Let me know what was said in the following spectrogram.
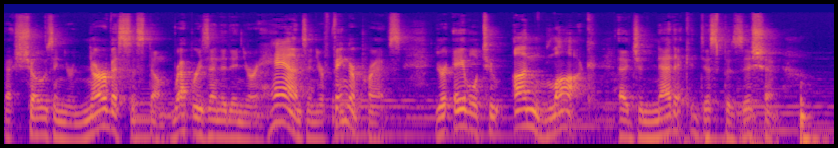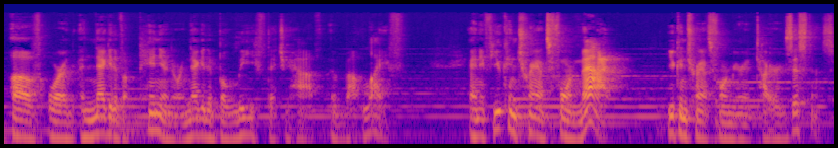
that shows in your nervous system, represented in your hands and your fingerprints, you're able to unlock a genetic disposition of or a, negative opinion or a negative belief that you have about life. And if you can transform that, you can transform your entire existence.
